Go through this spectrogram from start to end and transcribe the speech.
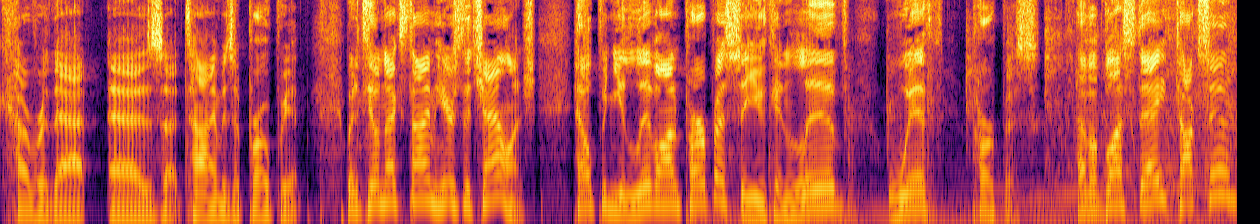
cover that as uh, time is appropriate. But until next time, here's the challenge helping you live on purpose so you can live with purpose. Have a blessed day. Talk soon.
